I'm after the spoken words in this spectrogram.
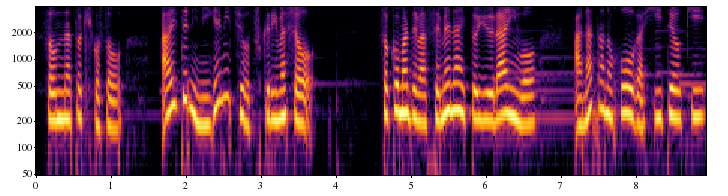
そんな時こそ、相手に逃げ道を作りましょう。そこまでは責めないというラインをあなたの方が引いておき、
